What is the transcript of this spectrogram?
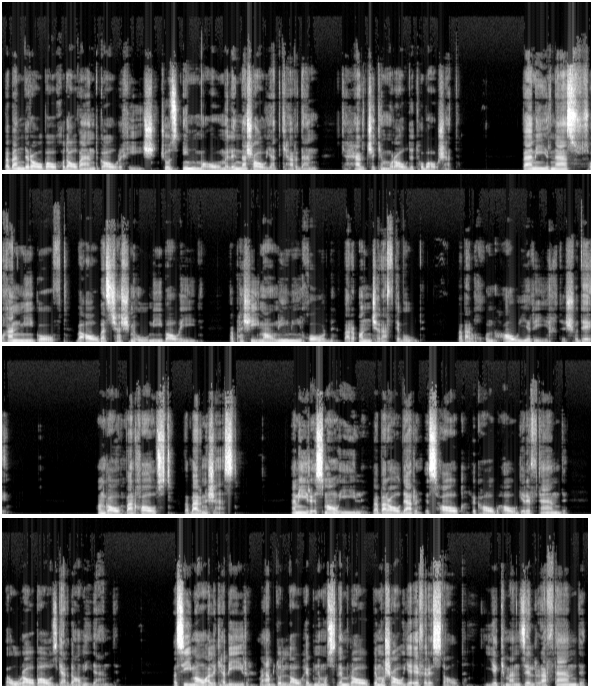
و بنده را با خداوندگار خیش جز این معامله نشاید کردن که هرچه که مراد تو باشد. و امیر نصر سخن می گفت و آب از چشم او می بارید و پشیمانی می خورد بر آنچه رفته بود و بر خونهای ریخته شده. آنگاه برخاست و برنشست. امیر اسماعیل و برادر اسحاق رکابها گرفتند و او را بازگردانیدند. و سیما الکبیر و عبدالله ابن مسلم را به مشایعه فرستاد. یک منزل رفتند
